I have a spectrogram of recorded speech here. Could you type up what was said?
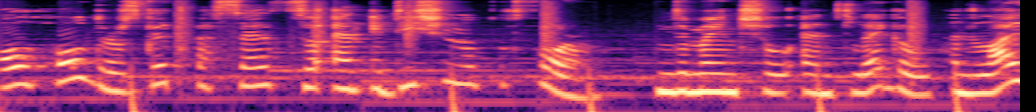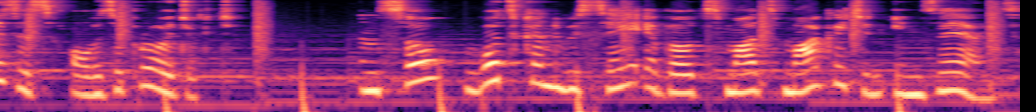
All holders get access to an additional platform, dimensional and legal analysis of the project. And so, what can we say about smart marketing in the end?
